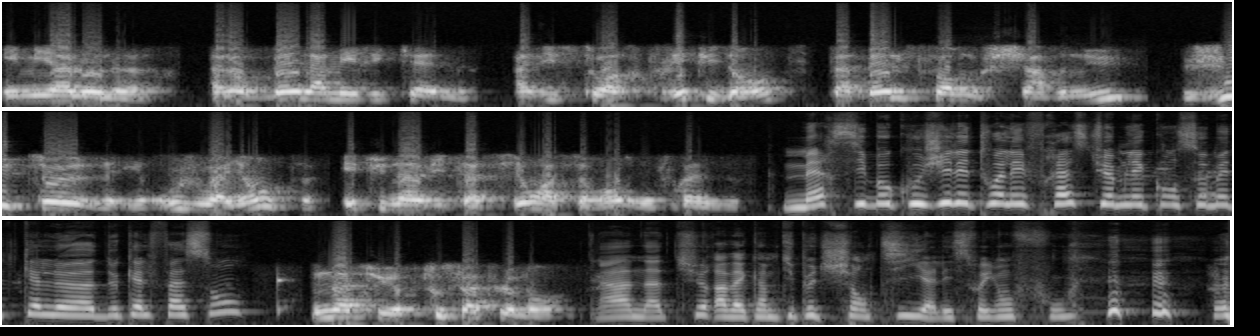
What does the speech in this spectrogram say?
est mis à l'honneur. Alors, belle américaine à l'histoire trépidante, sa belle forme charnue juteuse et rougeoyante est une invitation à se rendre aux fraises. Merci beaucoup Gilles. Et toi les fraises, tu aimes les consommer de quelle, euh, de quelle façon? Nature, tout simplement. Ah, nature, avec un petit peu de chantilly, allez, soyons fous.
